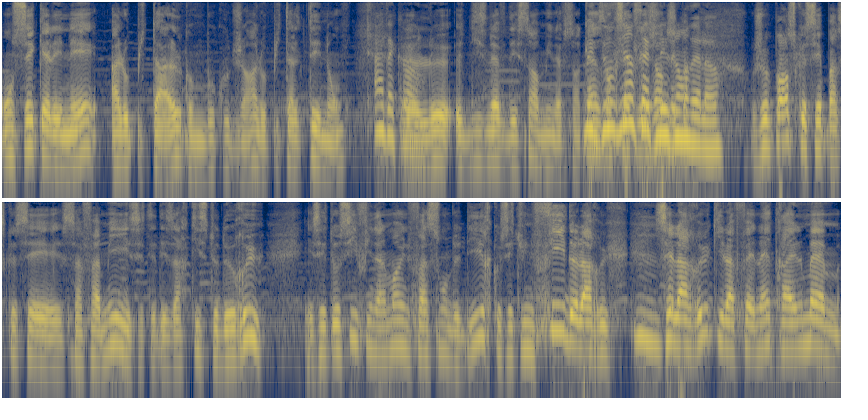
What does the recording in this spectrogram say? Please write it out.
On sait qu'elle est née à l'hôpital, comme beaucoup de gens, à l'hôpital Ténon, Ah, d'accord. euh, le 19 décembre 1915. Mais d'où vient cette légende alors Je pense que c'est parce que c'est sa famille, c'était des artistes de rue. Et c'est aussi finalement une façon de dire que c'est une fille de la rue. Hmm. C'est la rue qui l'a fait naître à elle-même,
